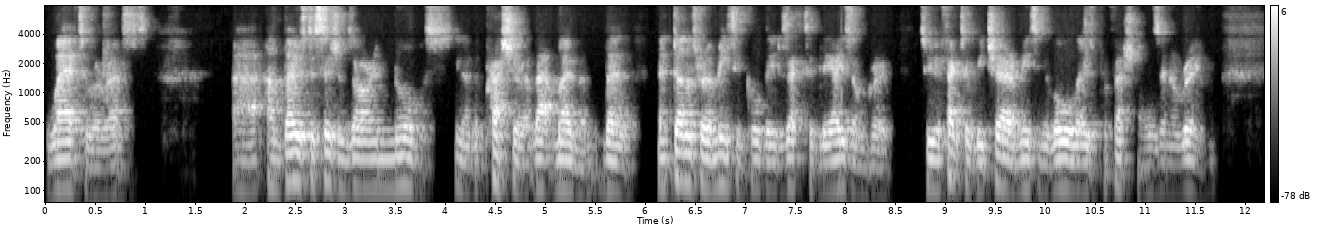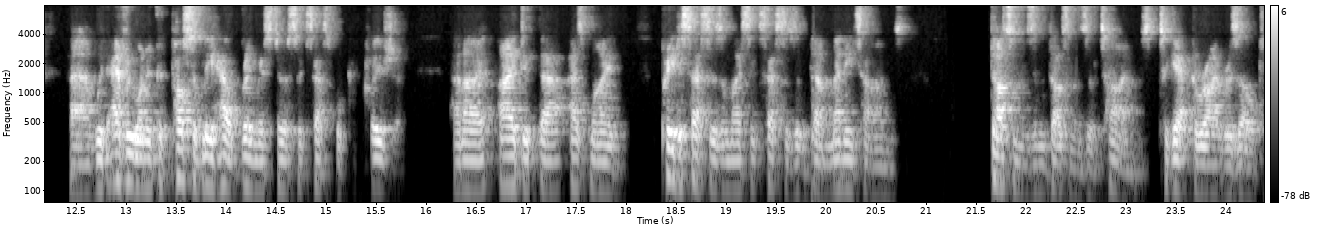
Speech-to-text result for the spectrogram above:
where to arrest. Uh, and those decisions are enormous. You know, the pressure at that moment, they're, they're done through a meeting called the Executive Liaison Group to effectively chair a meeting of all those professionals in a room uh, with everyone who could possibly help bring this to a successful conclusion. And I, I did that as my predecessors and my successors have done many times, dozens and dozens of times to get the right result.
